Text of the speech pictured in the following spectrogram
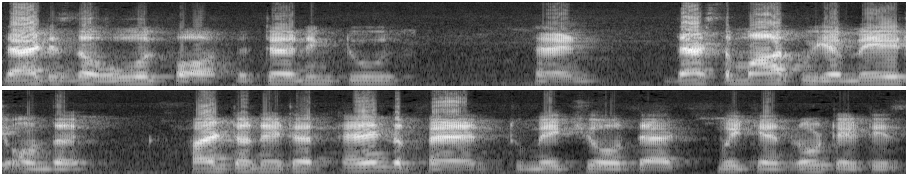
That is the hole for the turning tool. And that's the mark we have made on the alternator and the fan to make sure that we can rotate it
